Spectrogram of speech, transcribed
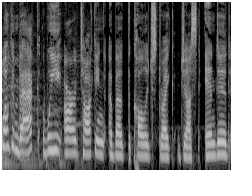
Welcome back. We are talking about the college strike just ended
